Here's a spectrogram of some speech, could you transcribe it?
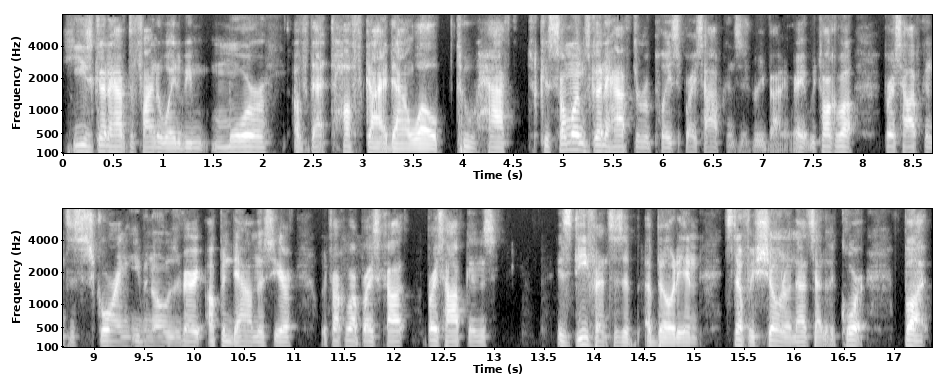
he's going to have to find a way to be more of that tough guy down low to have because someone's going to have to replace Bryce Hopkins' rebounding, right? We talk about Bryce Hopkins' scoring, even though it was very up and down this year. We talk about Bryce Bryce Hopkins, his defense's ability, and it's definitely shown on that side of the court. But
